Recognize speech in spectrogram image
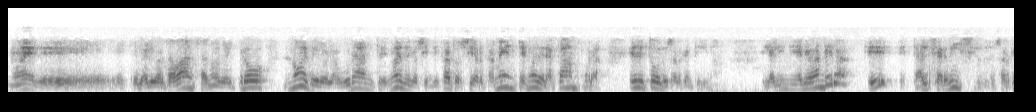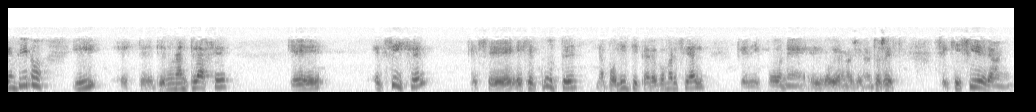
no es de este, la Libertad Avanza, no es del PRO, no es de los laburantes, no es de los sindicatos ciertamente, no es de la Cámpora, es de todos los argentinos. La línea de bandera que está al servicio de los argentinos y este, tiene un anclaje que exige que se ejecute la política aerocomercial que dispone el gobierno nacional. Entonces, si quisieran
